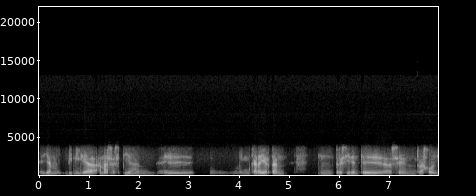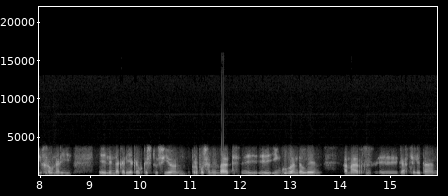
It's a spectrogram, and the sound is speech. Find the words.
e, jam, 2000 amazazpian e, karai hartan presidente zen Rajoy jaunari e, lendakariak aurkeztu zion proposamen bat e, e, inguruan dauden amar e, gartzeletan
